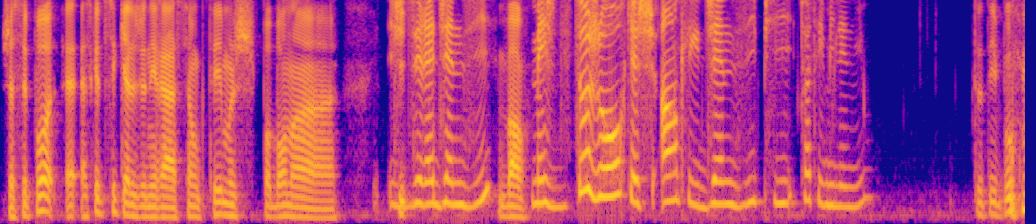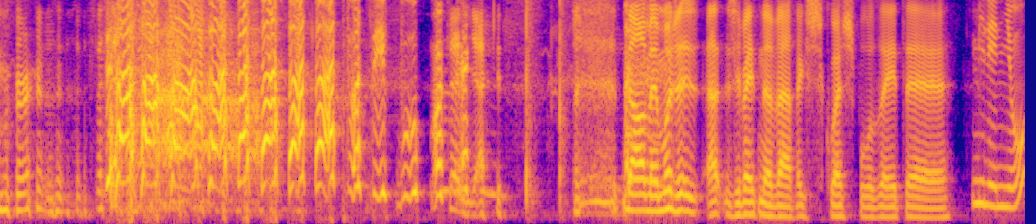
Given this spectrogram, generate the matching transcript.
je sais pas, e, est-ce que tu sais quelle génération que t'es? Moi, je suis pas bon dans. Je dirais Gen Z, Bon, mais je dis toujours que je suis entre les Gen Z puis toi, t'es milléniaux. tout est boomer. toi, t'es boomer. Je te niaise. non, mais moi, j'ai ah, j'ai 29 ans. Fait que je suis quoi? Je suis supposé être. euh, Milléniaux,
